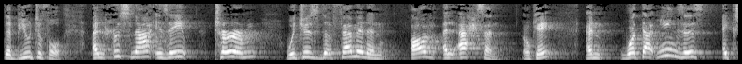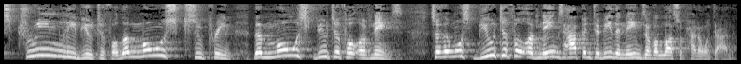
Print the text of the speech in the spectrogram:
the beautiful. Al-Husna is a term which is the feminine of Al-Ahsan. Okay? And what that means is extremely beautiful, the most supreme, the most beautiful of names. So the most beautiful of names happen to be the names of Allah subhanahu wa ta'ala.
